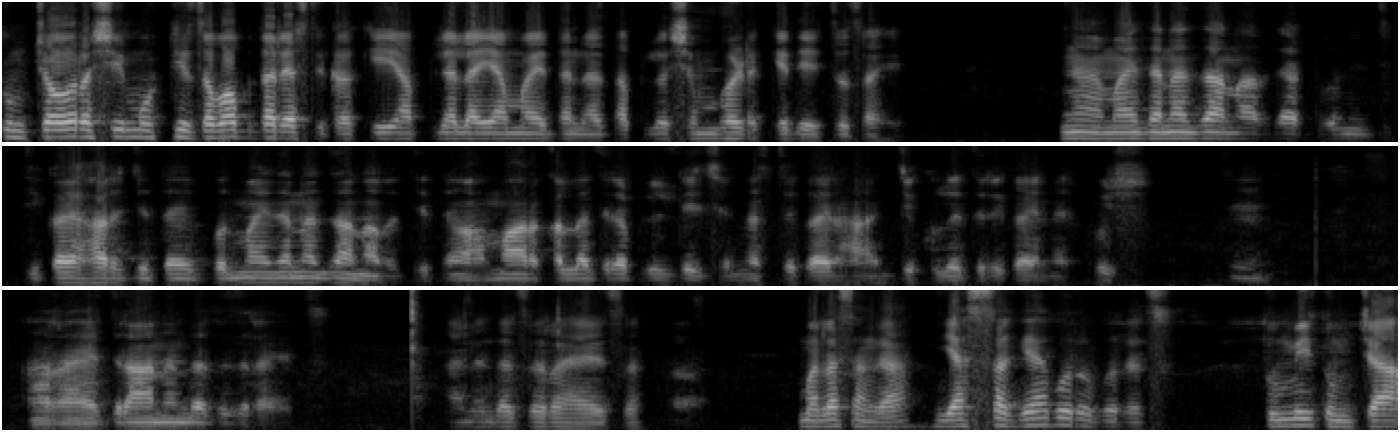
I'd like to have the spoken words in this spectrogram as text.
तुमच्यावर अशी मोठी जबाबदारी असते का की आपल्याला या मैदानात आपलं शंभर टक्के द्यायचंच आहे? नाही मैदानात जाणार त्या आठवणी ती काय हार जित आहे पण मैदानात जाणार ते. तेव्हा मार खाल्ला तरी आपल्याला टेन्शन नसतं काय हा जिंकलं तरी काय नाही खुश. राहायचं तर आनंदातच राहायचं. आनंदाचं राहायचं. मला सांगा या सगळ्या बरोबरच तुम्ही तुमच्या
